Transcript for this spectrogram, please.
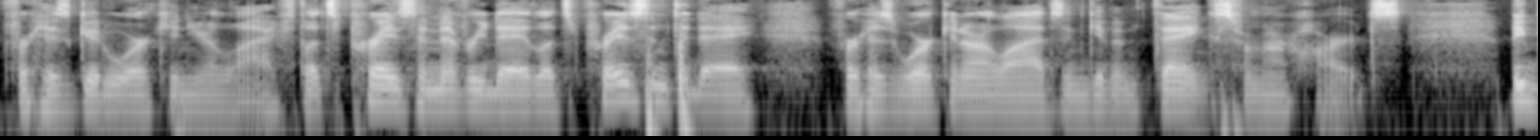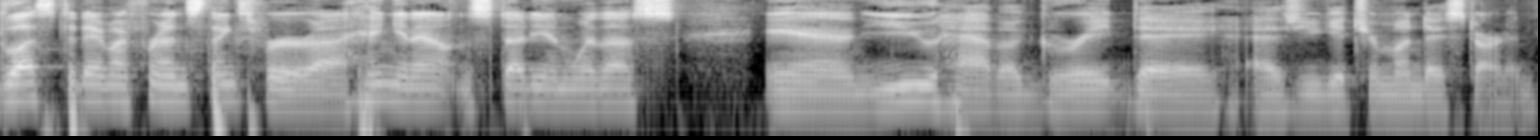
for his good work in your life. Let's praise him every day. Let's praise him today for his work in our lives and give him thanks from our hearts. Be blessed today, my friends. Thanks for uh, hanging out and studying with us and you have a great day as you get your Monday started.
